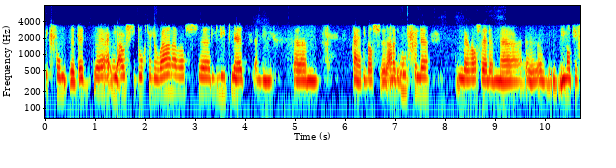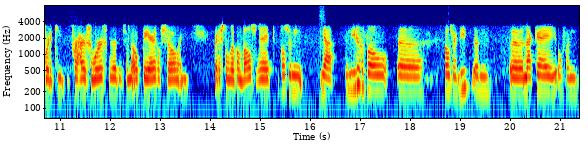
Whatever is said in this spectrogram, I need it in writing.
ik vond, de, de, de, mijn oudste dochter Luana was, uh, die liep net. En die, um, nou ja, die was aan het oefenen. En er was wel een, iemand die voor, de, voor haar zorgde. Dus een au pair of zo. En, maar er stond ook een wasreep. Het was een, ja, in ieder geval was er niet een lakij of een,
